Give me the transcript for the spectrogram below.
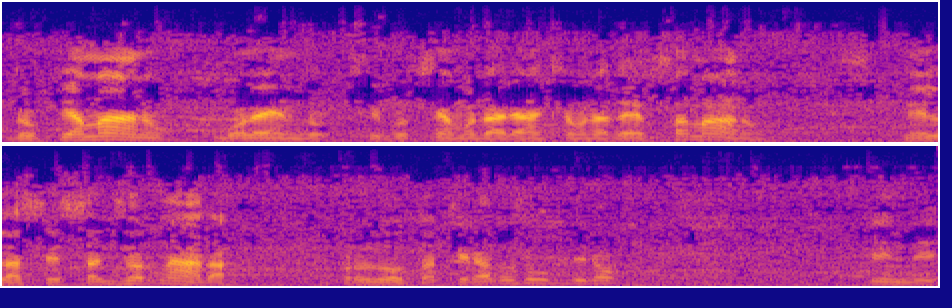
Doppia mano volendo ci possiamo dare anche una terza mano nella stessa giornata. Il prodotto ha tirato subito quindi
